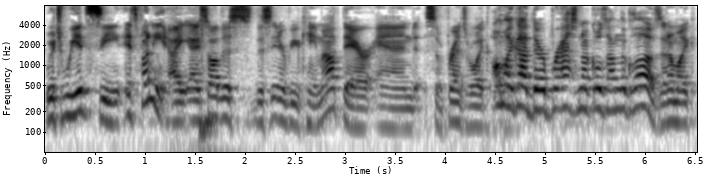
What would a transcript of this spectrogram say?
which we had seen. It's funny. I, I saw this this interview came out there, and some friends were like, "Oh my god, there are brass knuckles on the gloves," and I'm like.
